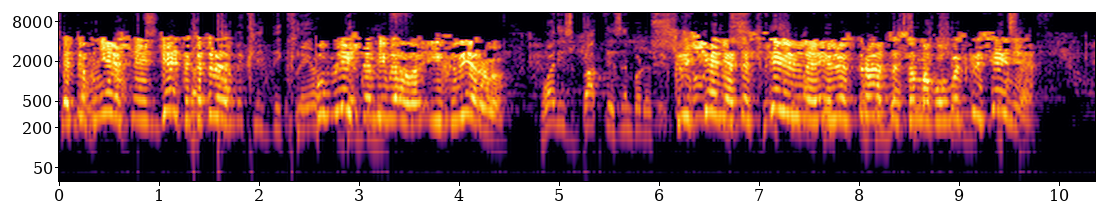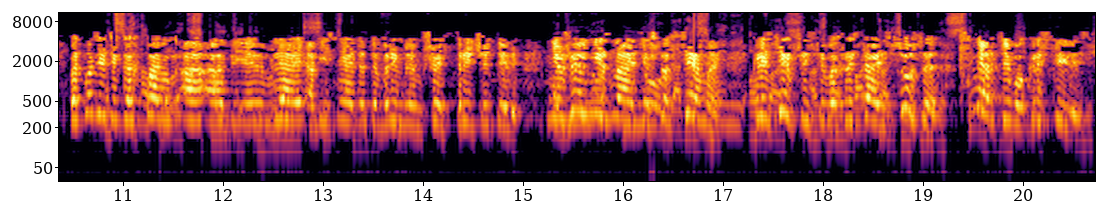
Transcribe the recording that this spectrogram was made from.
Это внешнее действие, которое публично объявляло их веру. Крещение — это сильная иллюстрация самого воскресения. Посмотрите, как Павел а, объявляет, объясняет это в Римлянам 6, 3, 4. Неужели не знаете, что все мы, крестившиеся во Христа Иисуса, смерть Его крестились?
